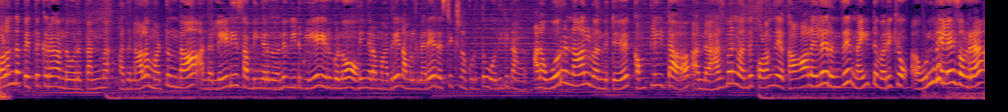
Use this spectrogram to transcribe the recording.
குழந்தை பெத்துக்கிற அந்த ஒரு தன்மை அதனால மட்டும்தான் அந்த லேடிஸ் அப்படிங்கிறது வந்து வீட்டுக்குள்ளேயே இருக்கணும் அப்படிங்கிற மாதிரி நம்மளுக்கு நிறைய ரெஸ்ட்ரிக்ஷனை கொடுத்து ஒதுக்கிட்டாங்க. ஆனா ஒரு நாள் வந்துட்டு கம்ப்ளீட்டா அந்த ஹஸ்பண்ட் வந்து குழந்தைய காலையில இருந்து நைட்டு வரைக்கும் உண்மையிலே சொல்றேன்.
